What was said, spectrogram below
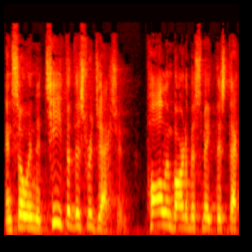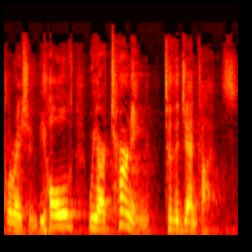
And so, in the teeth of this rejection, Paul and Barnabas make this declaration Behold, we are turning to the Gentiles.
